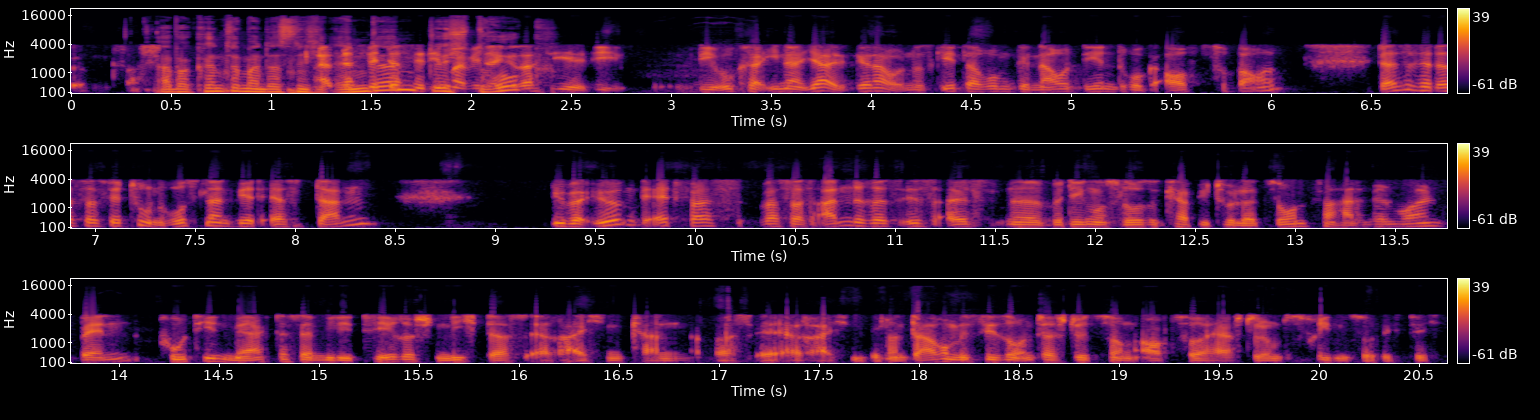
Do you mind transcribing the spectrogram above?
irgendwas. Aber könnte man das nicht also das ändern? Wird, das wird immer wieder gesagt, die, die, die Ukrainer, ja genau, und es geht darum, genau den Druck aufzubauen. Das ist ja das, was wir tun. Russland wird erst dann über irgendetwas, was was anderes ist als eine bedingungslose Kapitulation verhandeln wollen, wenn Putin merkt, dass er militärisch nicht das erreichen kann, was er erreichen will. Und darum ist diese Unterstützung auch zur Herstellung des Friedens so wichtig.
